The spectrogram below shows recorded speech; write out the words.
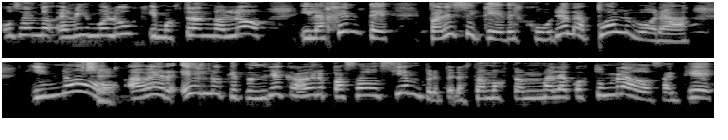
usando el mismo look y mostrándolo. Y la gente parece que descubrió la pólvora. Y no, a ver, es lo que tendría que haber pasado siempre, pero estamos tan mal acostumbrados a que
